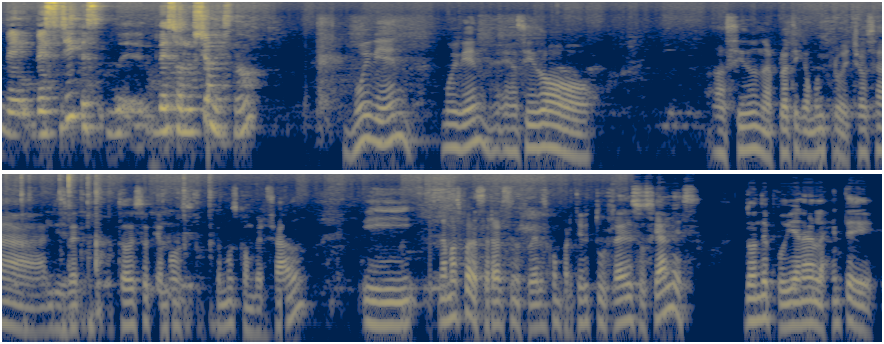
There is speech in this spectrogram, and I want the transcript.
de, de, de, soluciones, ¿no? Muy bien, muy bien. Ha sido, ha sido una plática muy provechosa, Lisbeth, todo esto que hemos, que hemos conversado. Y nada más para cerrar, si nos pudieras compartir tus redes sociales, donde pudiera la gente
